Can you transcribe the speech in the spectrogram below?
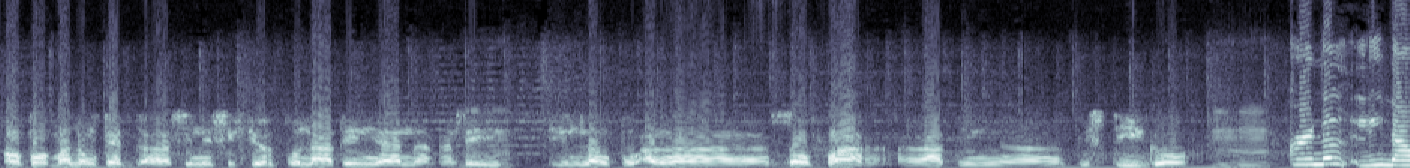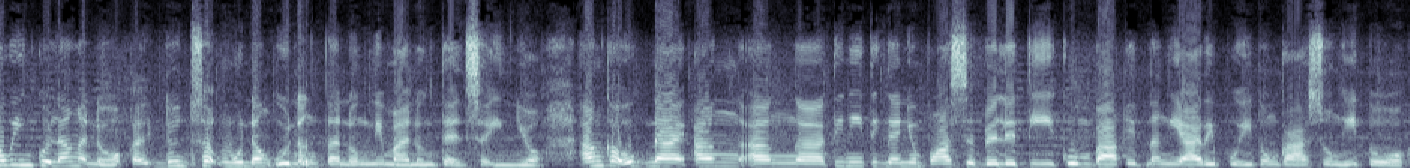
Opo, Manong Ted, uh, sinisecure po natin yan ah, kasi yun lang po ang ah, so far ang ating ah, testigo. Mhm. Colonel, linawin ko lang ano, dun sa unang-unang tanong ni Manong Ted sa inyo. Ang kaugnay, ang, ang ah, tinitignan yung possibility kung bakit nangyari po itong kasong ito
